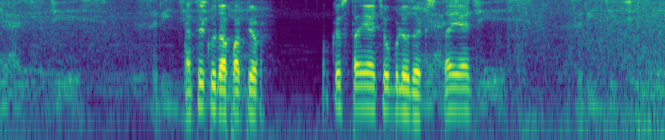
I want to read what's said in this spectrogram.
Я здесь, среди А ты куда попер? Ну-ка стоять, ублюдок, Я стоять. здесь, среди теней.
